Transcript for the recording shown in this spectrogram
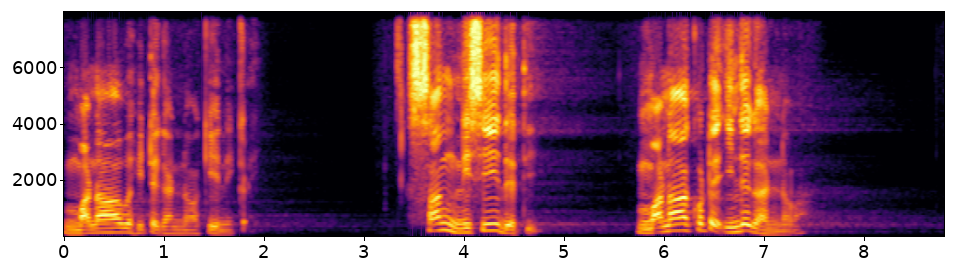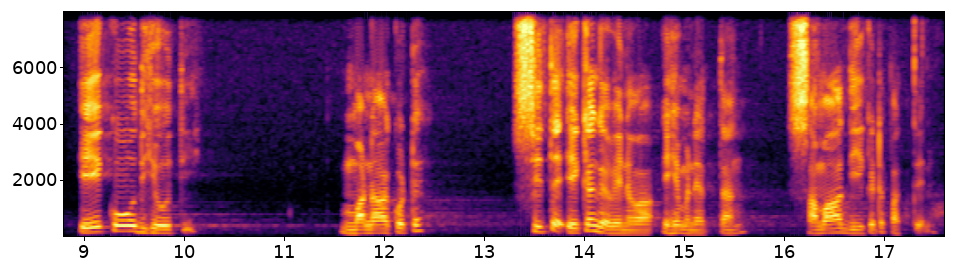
මනාව හිටගන්නවා කියන එකයි. සං නිසේදති මනාකොට ඉඳගන්නවා. ඒකෝදිහෝති මනාකොට සිත එකඟ වෙනවා එහෙම නැත්තං සමාධීකට පත්වෙනවා.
